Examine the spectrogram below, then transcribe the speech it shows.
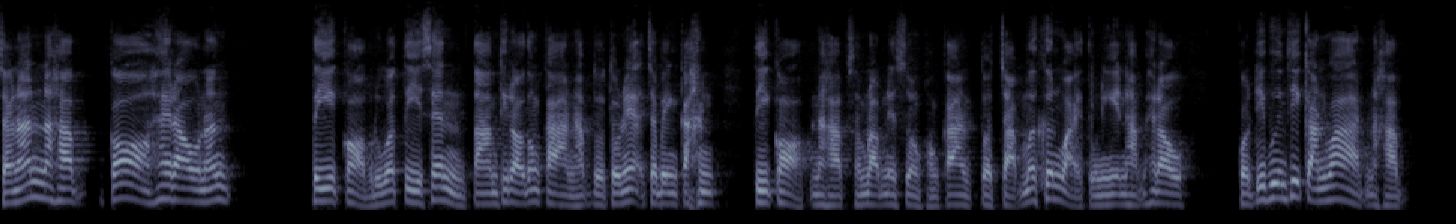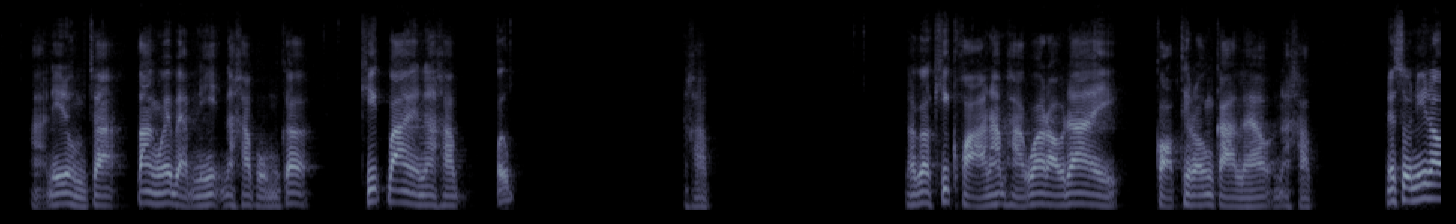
จากนั้นนะครับก็ให้เรานั้นตีกรอบหรือว่าตีเส้นตามที่เราต้องการนะครับ ตัวตัวนี้จะเป็นการตีกรอบนะครับสำหรับในส่วนของการตรวจจับเมื่อเคลื่อนไหวตรงนี้นะครับ ให้เรากดที่พื้นที่การวาดนะครับอันนี้ผมจะตั้งไว้แบบนี้นะครับ ผมก็คลิกไปนะครับปุ๊บนะครับ แล้วก็คลิกขวานะครับหากว่าเราได้กรอบที่เราต้องการแล้วนะครับ ในส่วนนี้เรา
